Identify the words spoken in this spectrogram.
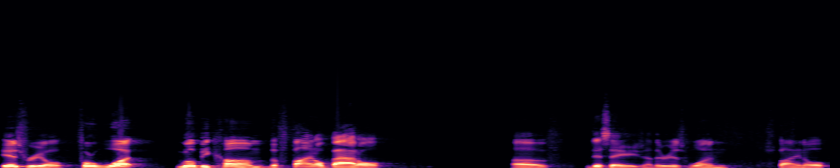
Israel for what will become the final battle of this age. Now, there is one final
